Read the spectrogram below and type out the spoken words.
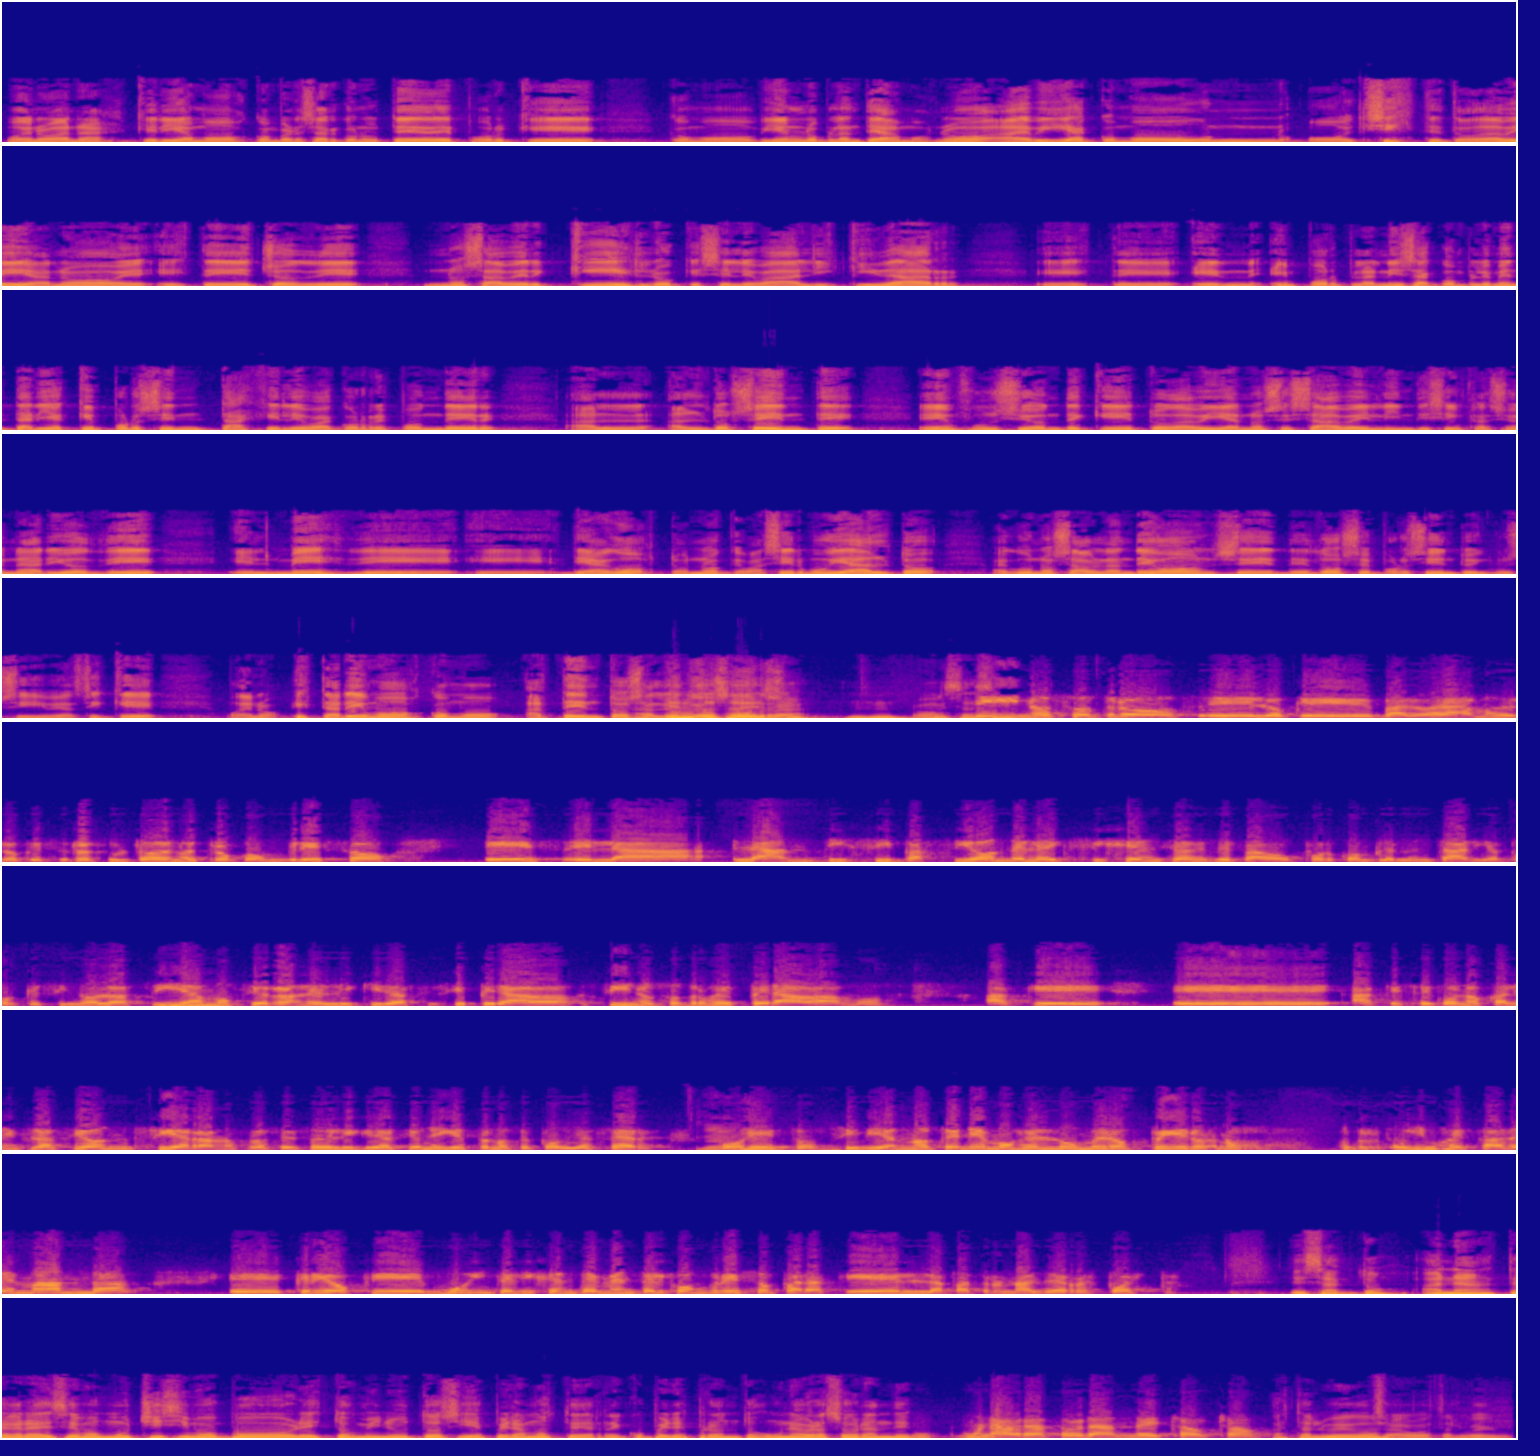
Bueno, Ana, queríamos conversar con ustedes porque como bien lo planteamos, ¿no? Había como un, o existe todavía, ¿no? E, este hecho de no saber qué es lo que se le va a liquidar este, en, por planilla complementaria, qué porcentaje le va a corresponder al, al docente en función de que todavía no se sabe el índice inflacionario de el mes de, eh, de agosto, ¿no? Que va a ser muy alto, algunos hablan de 11, de 12% inclusive. Así que, bueno, estaremos como atentos, a lo que ocurra. Sí, nosotros eh, lo que valoramos de lo que resultó de nuestro Congreso es eh, la, la, anticipación de la exigencia de ese pago por complementaria, porque si no lo hacíamos, cierran la liquidación. Si, esperaba, si nosotros esperábamos a que, eh, a que se conozca la inflación, cierran los procesos de liquidación y esto no se podía hacer. Por eso, si bien no tenemos el número, pero nosotros pusimos esa demanda, eh, creo que muy inteligentemente el Congreso para que la patronal dé respuesta. Exacto. Ana, te agradecemos muchísimo por estos minutos y esperamos te recuperes pronto. Un abrazo grande. Un abrazo grande. Chao, chao. Hasta luego. Chao, hasta luego.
